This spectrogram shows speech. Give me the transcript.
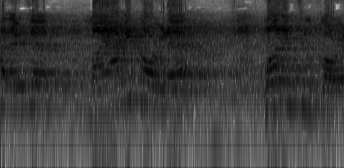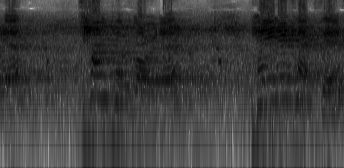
hello to Miami, Florida, Wellington, Florida, Tampa, Florida, Plano, Texas,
